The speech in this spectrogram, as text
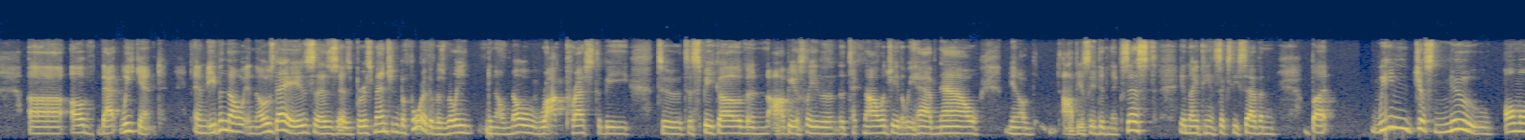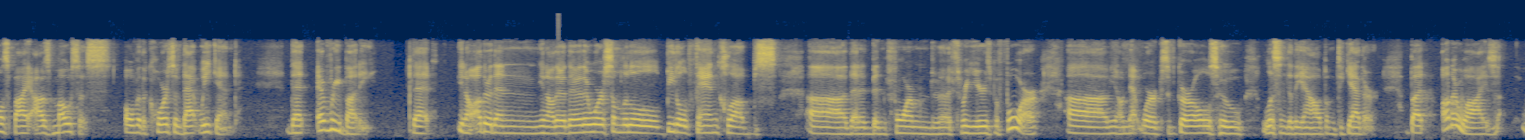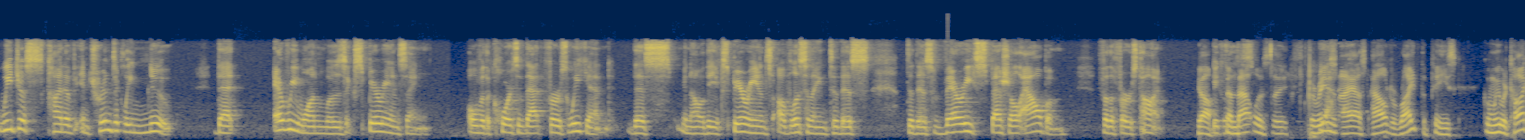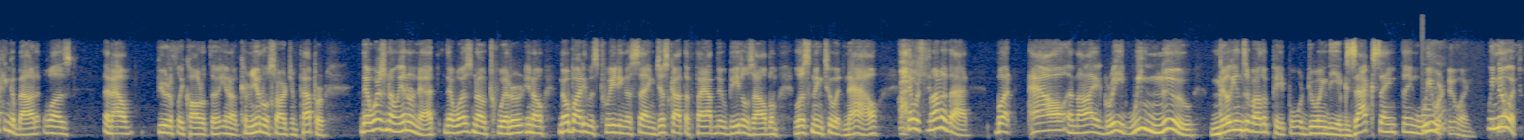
uh, of that weekend. And even though in those days, as as Bruce mentioned before, there was really you know no rock press to be to to speak of, and obviously the the technology that we have now, you know, obviously didn't exist in 1967, but we just knew almost by osmosis over the course of that weekend that everybody that you know other than you know there there there were some little Beatle fan clubs uh, that had been formed uh, three years before uh, you know networks of girls who listened to the album together. But otherwise we just kind of intrinsically knew that everyone was experiencing over the course of that first weekend this you know the experience of listening to this to this very special album for the first time yeah because, and that was the the reason yeah. i asked al to write the piece when we were talking about it was and al beautifully called it the you know communal sergeant pepper there was no internet. There was no Twitter. You know, nobody was tweeting us saying, just got the fab new Beatles album, listening to it now. Right. There was none of that. But Al and I agreed. We knew millions of other people were doing the exact same thing we mm-hmm. were doing. We knew yeah. it.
